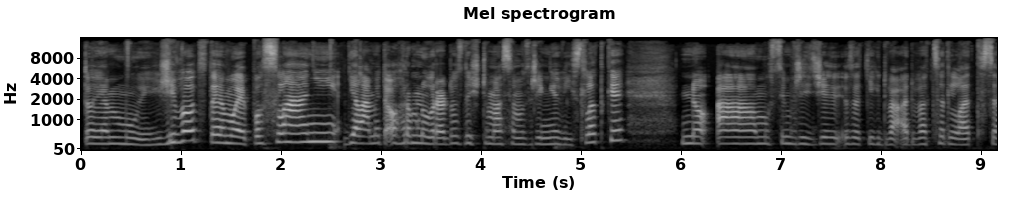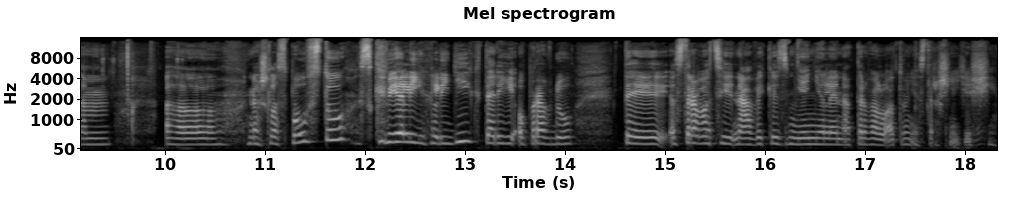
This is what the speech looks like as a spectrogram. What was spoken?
to je můj život, to je moje poslání. Dělá mi to ohromnou radost, když to má samozřejmě výsledky. No a musím říct, že za těch 22 let jsem uh, našla spoustu skvělých lidí, kteří opravdu ty stravovací návyky změnili natrvalo a to mě strašně těší.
